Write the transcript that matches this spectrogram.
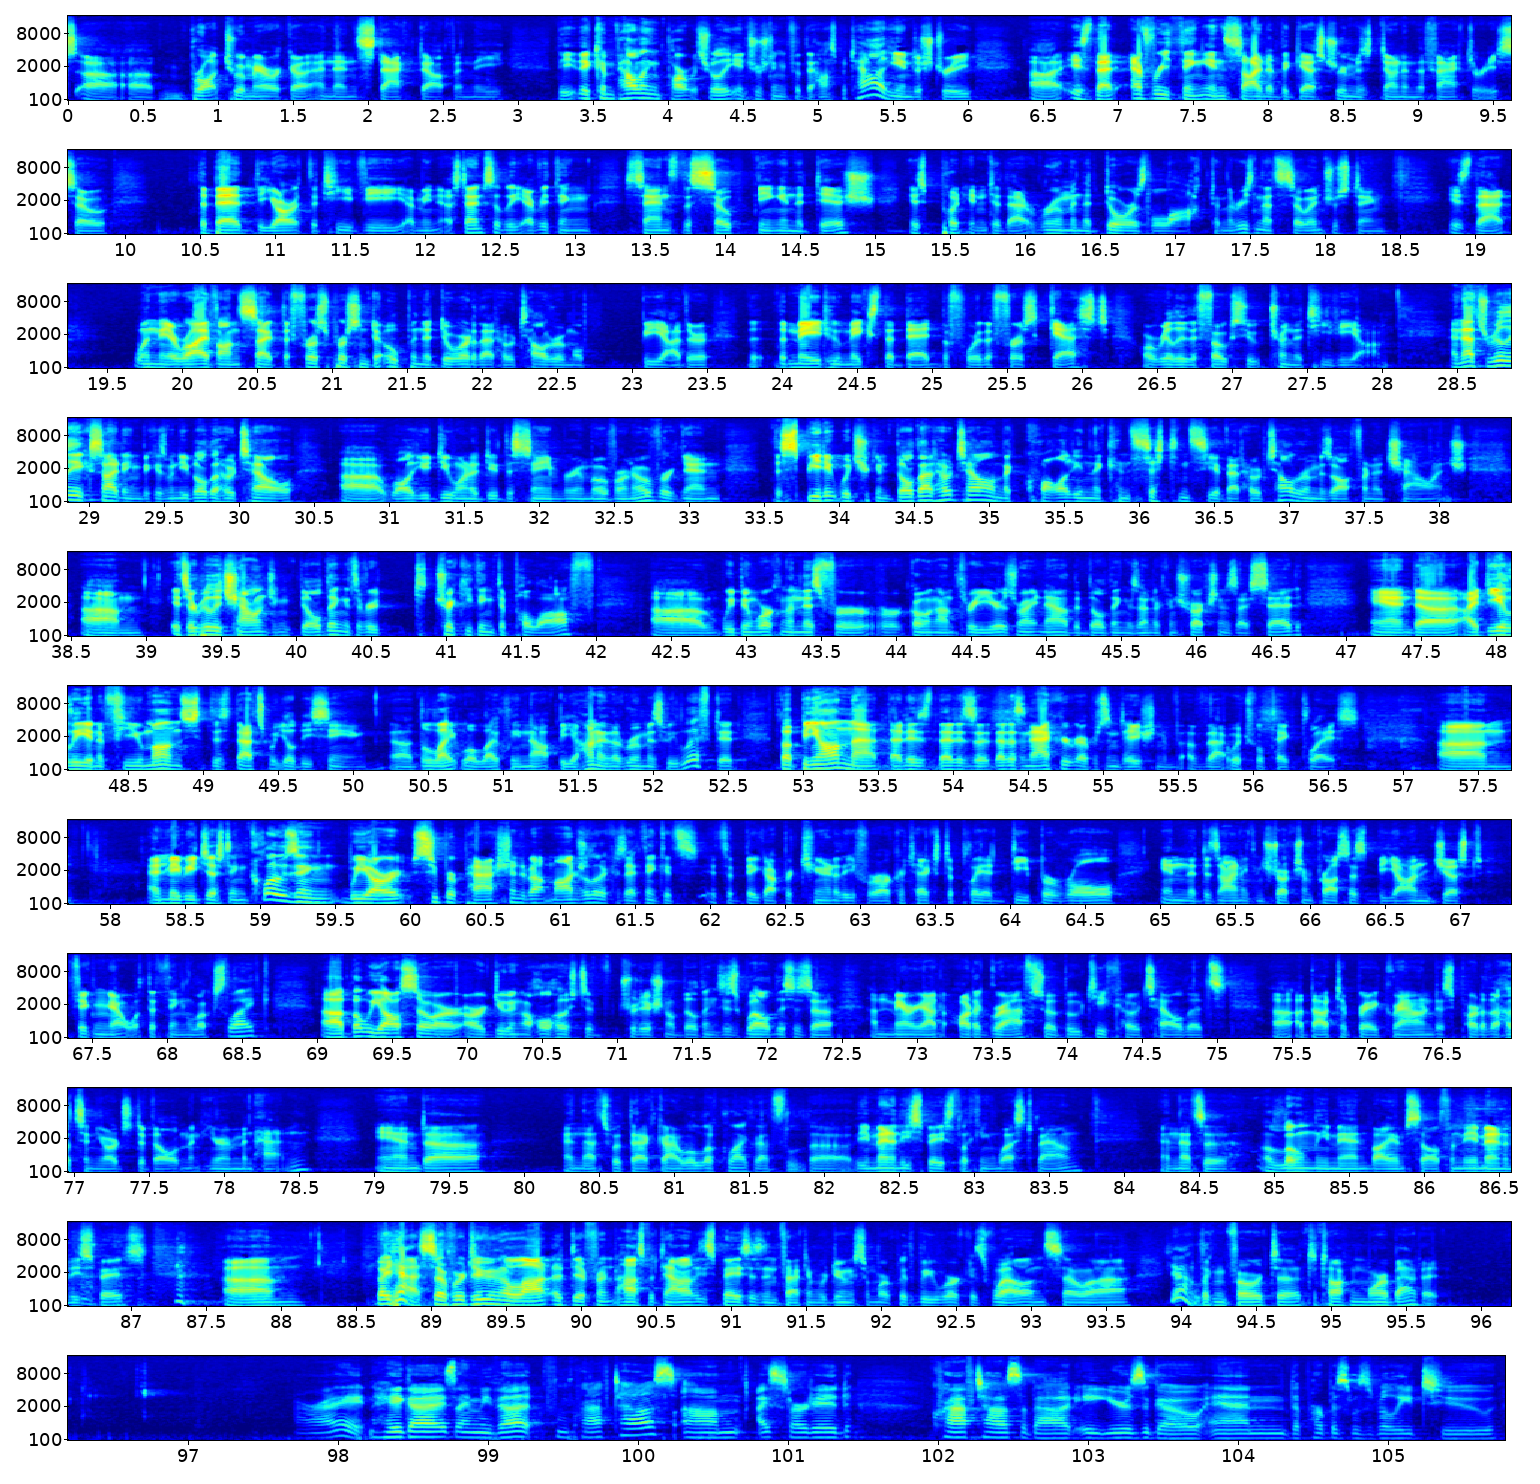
uh, uh, brought to America, and then stacked up. And the the, the compelling part, what's really interesting for the hospitality industry, uh, is that everything inside of the guest room is done in the factory. So the bed, the art, the TV, I mean, ostensibly everything, sans the soap being in the dish, is put into that room and the door is locked. And the reason that's so interesting is that when they arrive on site, the first person to open the door to that hotel room will be either the, the maid who makes the bed before the first guest or really the folks who turn the TV on. And that's really exciting because when you build a hotel, uh, while you do want to do the same room over and over again, the speed at which you can build that hotel and the quality and the consistency of that hotel room is often a challenge. Um, it's a really challenging building. It's a very tricky thing to pull off. Uh, we've been working on this for, for, going on three years right now. The building is under construction, as I said. And uh, ideally, in a few months, this, that's what you'll be seeing. Uh, the light will likely not be on in the room as we lift it, but beyond that, that is, that is, a, that is an accurate representation of, of that which will take place. Um, and maybe just in closing, we are super passionate about modular because I think it's it's a big opportunity for architects to play a deeper role in the design and construction process beyond just figuring out what the thing looks like. Uh, but we also are, are doing a whole host of traditional buildings as well. This is a, a Marriott Autograph, so a boutique hotel that's uh, about to break ground as part of the Hudson Yards development here in Manhattan, and uh, and that's what that guy will look like. That's the amenity space looking westbound and that's a, a lonely man by himself in the amenity space. Um, but yeah, so we're doing a lot of different hospitality spaces. In fact, and we're doing some work with WeWork as well. And so, uh, yeah, looking forward to, to talking more about it. All right. Hey guys, I'm Yvette from Craft House. Um, I started Craft House about eight years ago, and the purpose was really to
